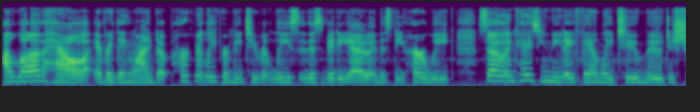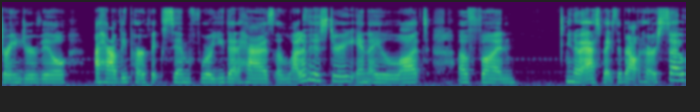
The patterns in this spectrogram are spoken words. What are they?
I love how everything lined up perfectly for me to release this video and this be her week. So in case you need a family to move to Strangerville, I have the perfect sim for you that has a lot of history and a lot of fun you know, aspects about her. So,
